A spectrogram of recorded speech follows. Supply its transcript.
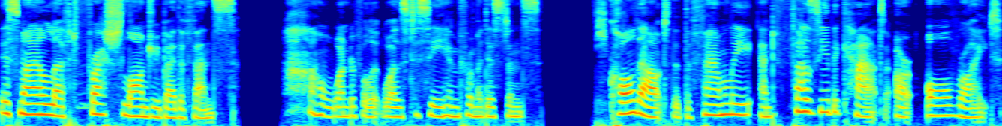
Ismail left fresh laundry by the fence. How wonderful it was to see him from a distance. He called out that the family and Fuzzy the cat are all right.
